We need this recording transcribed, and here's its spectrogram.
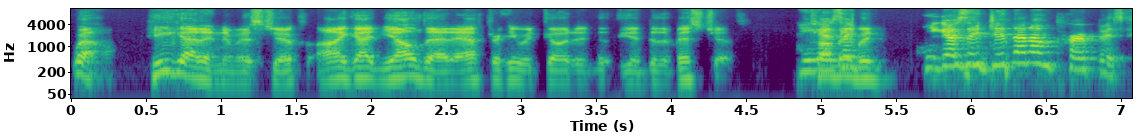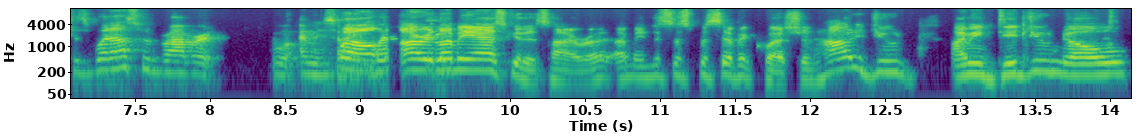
Well, he got into mischief. I got yelled at after he would go to into the mischief. He goes, I, would he goes, I did that on purpose because what else would Robert? Well, I mean, sorry. well, what- all right, let me ask you this, Hira. I mean, this is a specific question. How did you, I mean, did you know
